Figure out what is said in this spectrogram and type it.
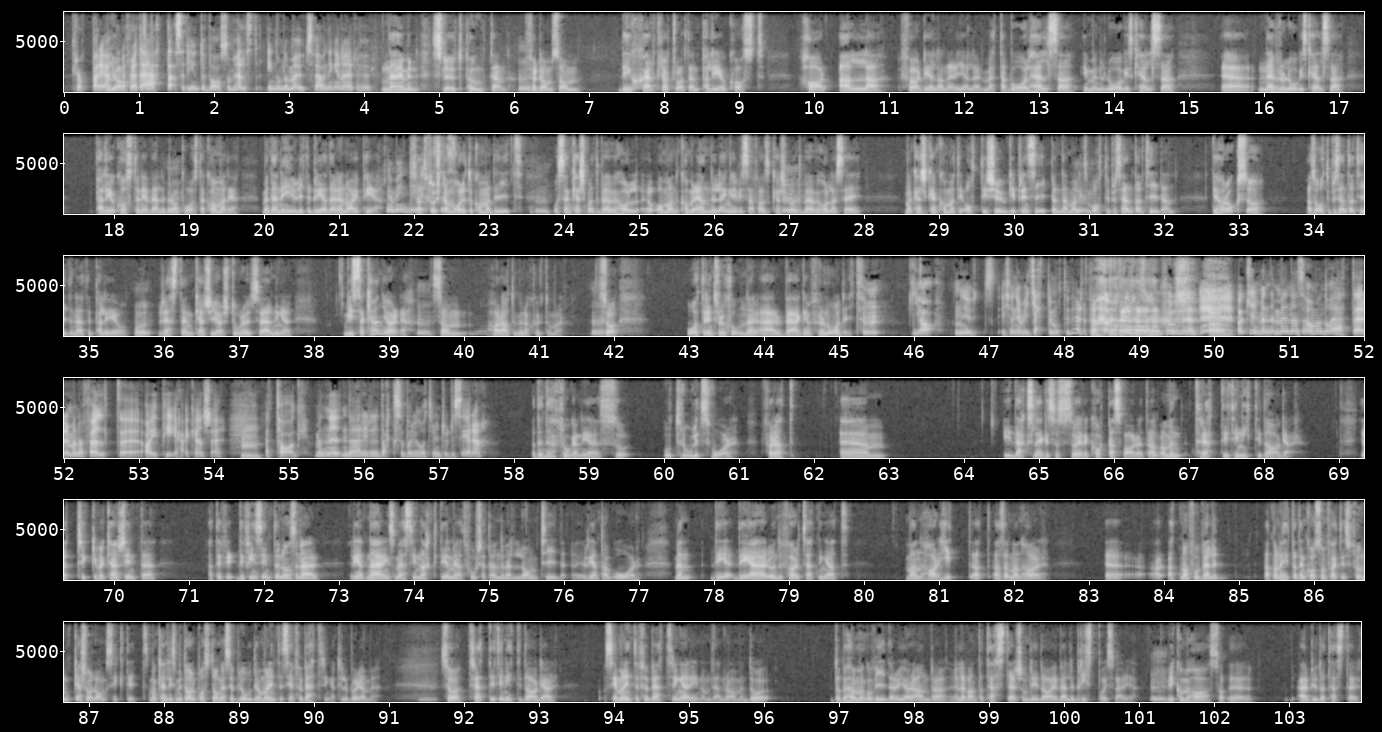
kroppar använder Ja. för att äta. Så det är ju inte vad som helst inom de här utsvävningarna, eller hur? Nej, men slutpunkten för de som... Det är självklart så att en paleokost har alla fördelar när det gäller metabol hälsa, immunologisk hälsa, eh, neurologisk hälsa. Paleokosten är väldigt bra på att åstadkomma det. Men den är ju lite bredare än AIP. Ja, så att första precis. målet är att komma dit. Och sen kanske man inte behöver hålla, om man kommer ännu längre i vissa fall så kanske man inte behöver hålla sig man kanske kan komma till 80-20 principen där man liksom 80% av tiden. Det har också, alltså 80% av tiden äter paleo och resten kanske gör stora utsvävningar. Vissa kan göra det som har autoimmuna sjukdomar. Så återintroduktioner är vägen för att nå dit. Ja, nu känner jag mig jättemotiverad att prata om återintroduktioner. Okej, men, men alltså om man då äter, man har följt eh, AIP här kanske ett tag. Men eh, när är det dags att börja återintroducera? Den där frågan är så otroligt svår. För att ehm, i dagsläget så, så är det korta svaret ja, men 30 till 90 dagar. Jag tycker väl kanske inte att det, det finns inte någon sån här rent näringsmässig nackdel med att fortsätta under väldigt lång tid, rent av år. Men det, det är under förutsättning att man har hittat, alltså att man har eh, att man får väldigt att man har hittat en kost som faktiskt funkar så långsiktigt. Man kan liksom inte hålla på och stånga sig blodig om man inte ser förbättringar till att börja med. Så 30 till 90 dagar. Ser man inte förbättringar inom den ramen då, då behöver man gå vidare och göra andra relevanta tester som det idag är väldigt brist på i Sverige. Vi kommer ha så, eh, erbjuda tester,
